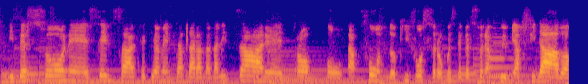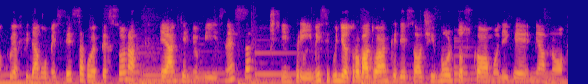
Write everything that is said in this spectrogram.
di persone senza effettivamente andare ad analizzare troppo a fondo chi fossero queste persone a cui mi affidavo, a cui affidavo me stessa come persona e anche il mio business in primis. Quindi ho trovato anche dei soci molto scomodi che mi hanno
